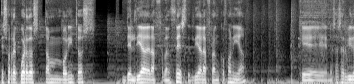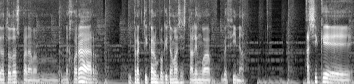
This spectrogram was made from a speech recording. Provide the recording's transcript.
esos recuerdos tan bonitos del Día de la Francés, del Día de la Francofonía, que nos ha servido a todos para mm, mejorar y practicar un poquito más esta lengua vecina. Así que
